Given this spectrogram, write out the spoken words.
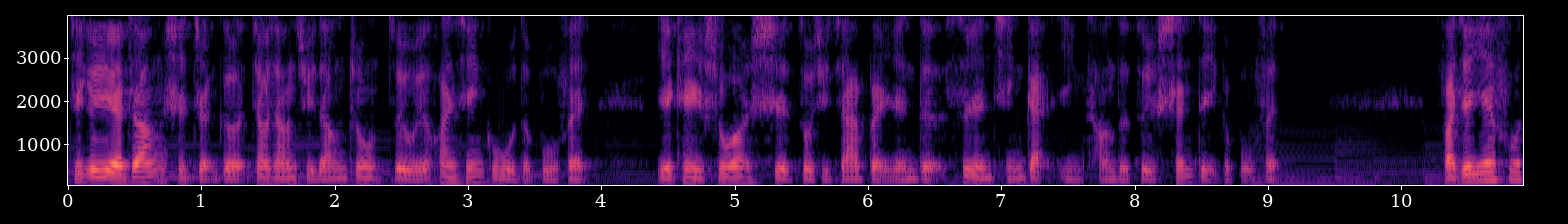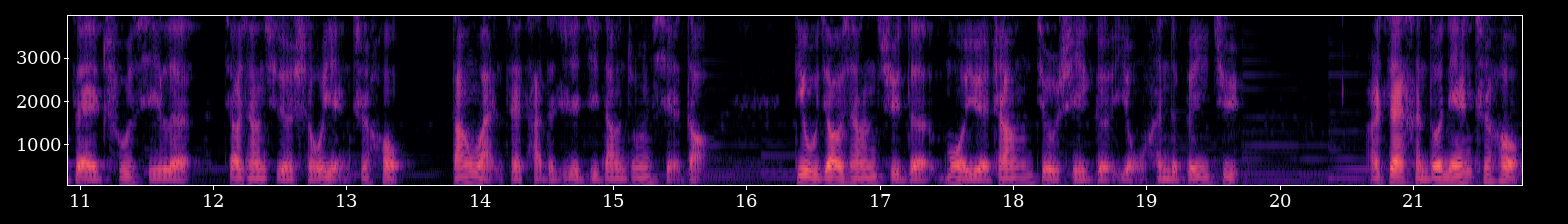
这个乐章是整个交响曲当中最为欢欣鼓舞的部分，也可以说是作曲家本人的私人情感隐藏的最深的一个部分。法杰耶夫在出席了交响曲的首演之后，当晚在他的日记当中写道：“第五交响曲的末乐章就是一个永恒的悲剧。”而在很多年之后，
